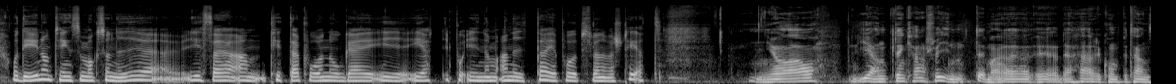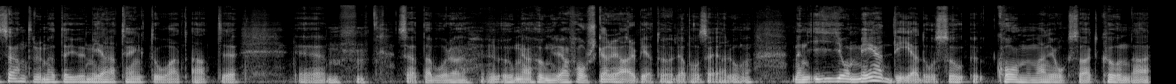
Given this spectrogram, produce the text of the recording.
Och det är ju någonting som också ni, eh, gissar jag, tittar på noga i, i, på, inom Anita på Uppsala universitet. Ja, egentligen kanske inte. Men eh, det här kompetenscentrumet är ju mer tänkt då att, att eh, eh, sätta våra unga hungriga forskare i arbete höll jag på att säga. Då. Men i och med det då så kommer man ju också att kunna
